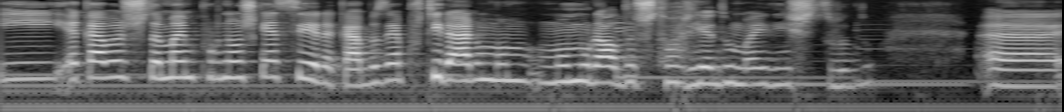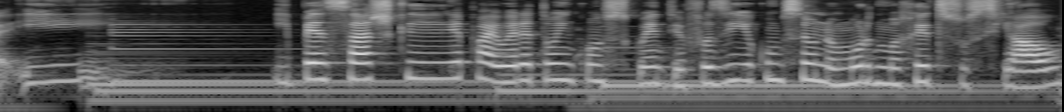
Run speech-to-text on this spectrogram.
E acabas também por não esquecer, acabas é por tirar uma, uma moral da história do meio disto tudo. Uh, e, e pensares que epá, eu era tão inconsequente, eu fazia, eu comecei um namoro numa rede social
